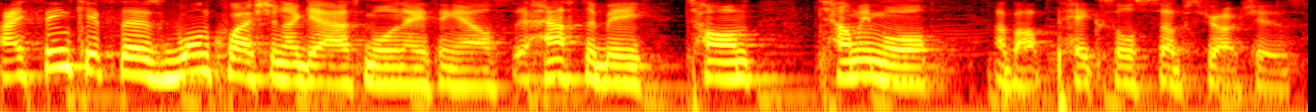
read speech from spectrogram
I think if there's one question I get asked more than anything else, it has to be, Tom, tell me more about pixel substructures.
